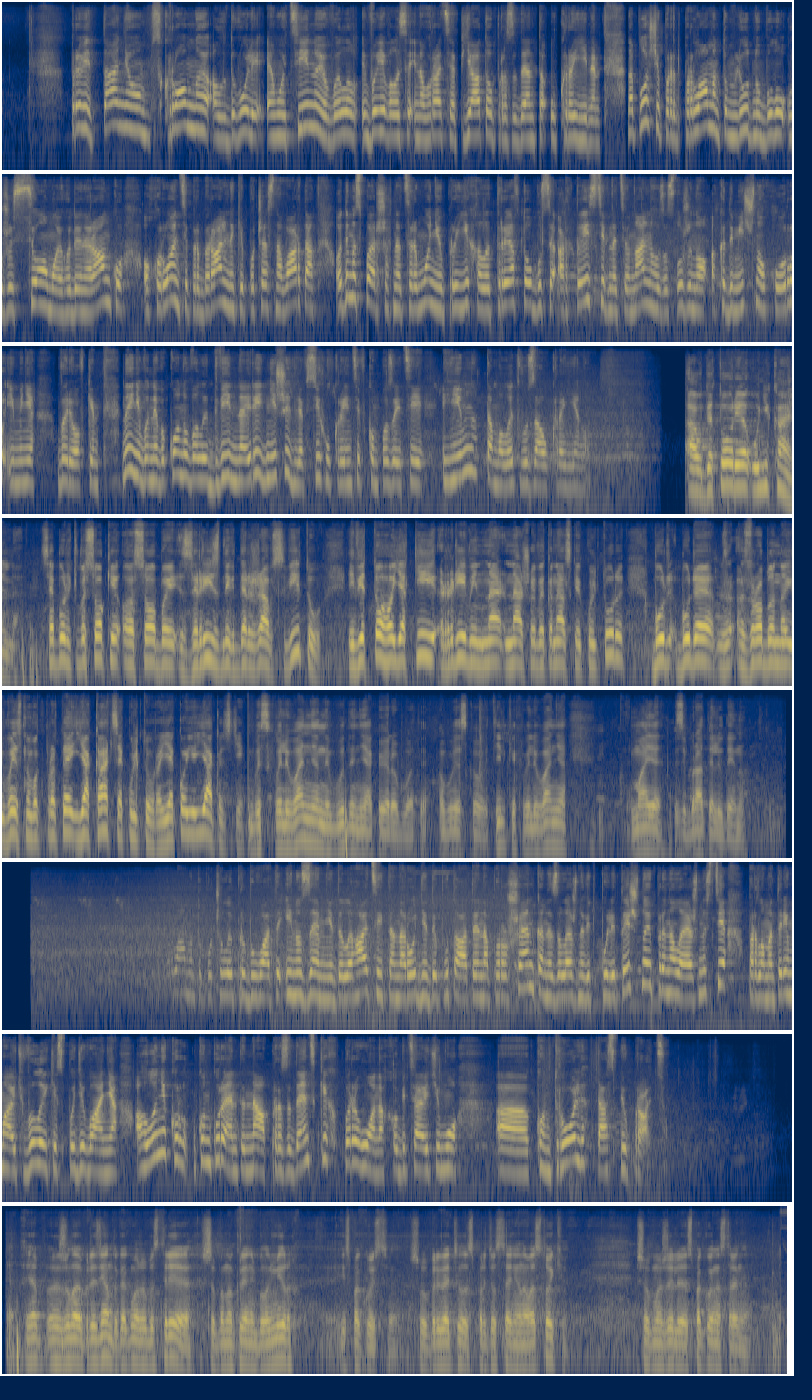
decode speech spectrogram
Привіт, Таню. Скромною, але доволі емоційною виявилася інаугурація п'ятого президента України. На площі перед парламентом людно було уже сьомої години ранку. Охоронці, прибиральники, почесна варта. Одним із перших на церемонію приїхали три автобуси артистів національного заслуженого академічного хору імені Верьовки. Нині вони виконували дві найрідніші для всіх українців композиції гімн та молитву за Україну. Аудиторія унікальна. Це будуть високі особи з різних держав світу, і від того, який рівень на- нашої виконавської культури буд- буде з- зроблено висновок про те, яка це культура, якої якості. Без хвилювання не буде ніякої роботи. Обов'язково. Тільки хвилювання має зібрати людину Парламенту почали прибувати іноземні делегації та народні депутати. На Порошенка, незалежно від політичної приналежності, парламентарі мають великі сподівання. А головні кор- конкуренти на президентських перегонах обіцяють йому е, контроль та співпрацю. Я э, желаю президенту как можно быстрее, чтобы на Украине был мир и спокойствие, чтобы прекратилось противостояние на Востоке, чтобы мы жили в спокойной стране.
